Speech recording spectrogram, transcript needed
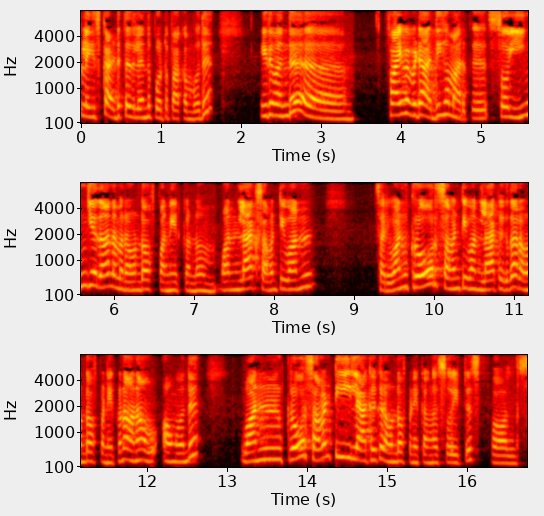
பிளேஸ்க்கு அடுத்ததுலேருந்து போட்டு பார்க்கும்போது இது வந்து ஃபைவை விட அதிகமாக இருக்கு. ஸோ இங்கே தான் நம்ம ரவுண்ட் ஆஃப் பண்ணியிருக்கணும். One lakh seventy one sorry one crore seventy one லேக்குக்கு தான் ரவுண்ட் ஆஃப் பண்ணியிருக்கணும். ஆனால் அவங்க வந்து ஒன் க்ரோர் செவன்ட்டி லேக்குக்கு ரவுண்ட் ஆஃப் பண்ணியிருக்காங்க. So it is false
